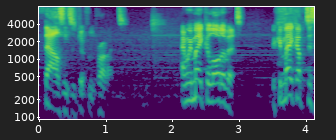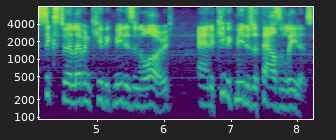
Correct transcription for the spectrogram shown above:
thousands of different products. And we make a lot of it. We can make up to six to 11 cubic meters in a load, and a cubic meter is a thousand liters.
